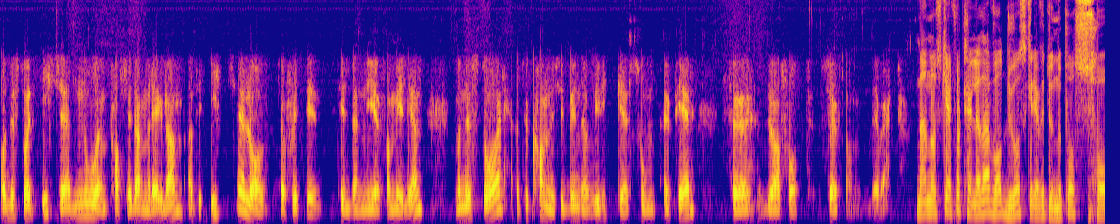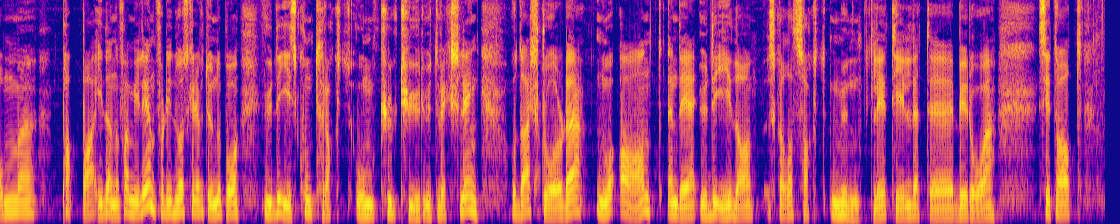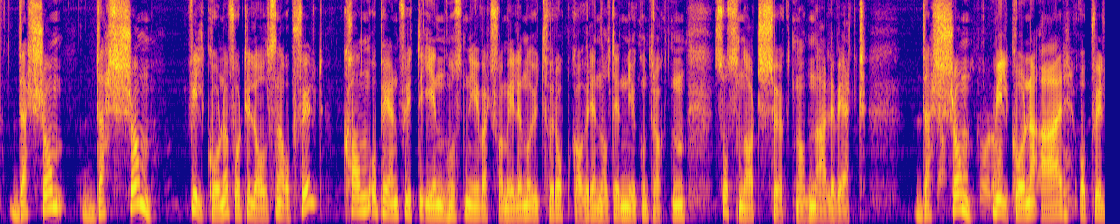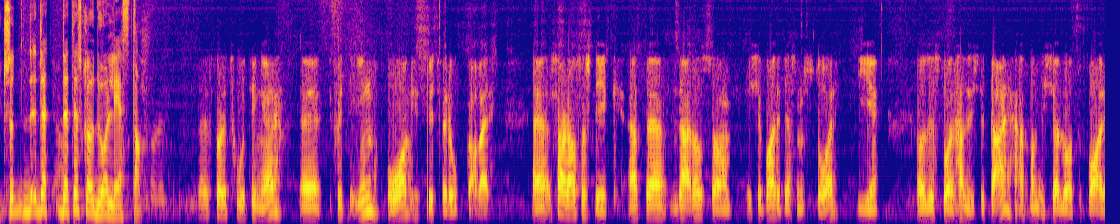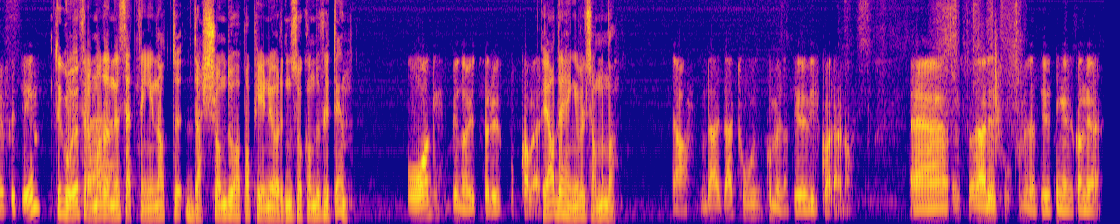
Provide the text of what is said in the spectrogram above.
Og Det står ikke noen plass i de reglene at det ikke er lov til å flytte inn til den nye familien, men det står at du kan ikke begynne å virke som au pair før du har fått søknaden levert. Nei, Nå skal jeg fortelle deg hva du har skrevet under på som eh, pappa i denne familien. Fordi du har skrevet under på UDIs kontrakt om kulturutveksling. Og Der står det noe annet enn det UDI da skal ha sagt muntlig til dette byrået. Sitat. Dersom, dersom vilkårene for tillatelsen er oppfylt, kan au pairen flytte inn hos den nye vertsfamilien og utføre oppgaver i henhold til den nye kontrakten så snart søknaden er levert dersom vilkårene er oppfylt. Så Dette skal du ha lest, da. Der står det to ting her. Eh, flytte inn og utføre oppgaver. Så er Det altså slik at det er altså ikke bare det som står i og Det står heller ikke der at man ikke har lov til å bare flytte inn. Det går jo fram av denne setningen at dersom du har papirene i orden, så kan du flytte inn. Og begynne å utføre oppgaver. Ja, Det henger vel sammen, da? Ja, det er, det er to kumulative vilkår her nå. Eh, er eller to kumulative ting vi kan gjøre.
